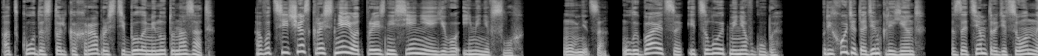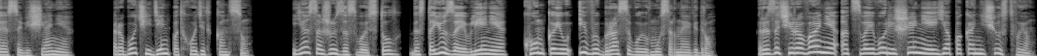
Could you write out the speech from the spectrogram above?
Откуда столько храбрости было минуту назад? А вот сейчас краснею от произнесения его имени вслух. Умница. Улыбается и целует меня в губы. Приходит один клиент, затем традиционное совещание. Рабочий день подходит к концу. Я сажусь за свой стол, достаю заявление, комкаю и выбрасываю в мусорное ведро. Разочарование от своего решения я пока не чувствую.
